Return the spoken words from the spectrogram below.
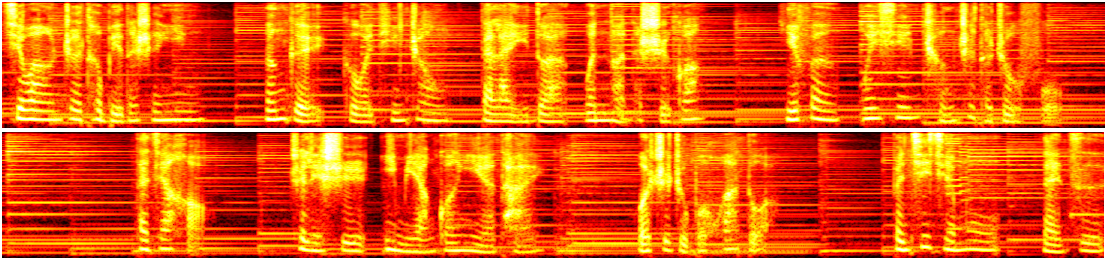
希望这特别的声音能给各位听众带来一段温暖的时光，一份温馨诚挚的祝福。大家好，这里是一米阳光音乐台，我是主播花朵。本期节目来自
